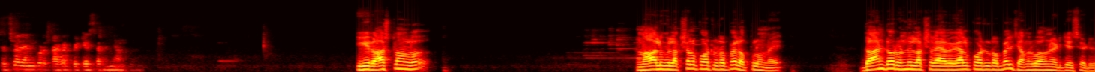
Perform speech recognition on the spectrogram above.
సచివాలయాన్ని కూడా తాకట్టు అంటున్నారు. ఈ రాష్ట్రంలో నాలుగు లక్షల కోట్ల రూపాయలు అప్పులు ఉన్నాయి. దాంట్లో రెండు లక్షల యాభై వేల కోట్ల రూపాయలు చంద్రబాబు నాయుడు చేశాడు.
